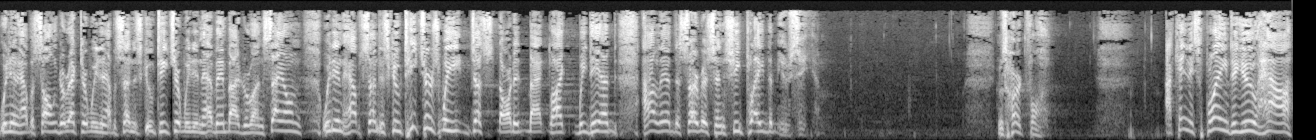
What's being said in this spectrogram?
We didn't have a song director. We didn't have a Sunday school teacher. We didn't have anybody to run sound. We didn't have Sunday school teachers. We just started back like we did. I led the service and she played the music. It was hurtful. I can't explain to you how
